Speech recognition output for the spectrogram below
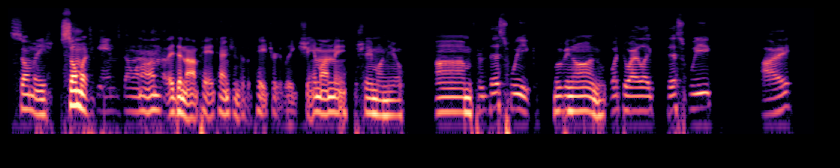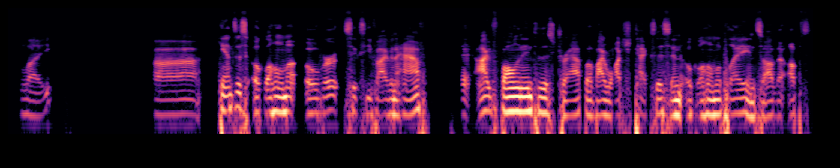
so many, so much games going on that I did not pay attention to the Patriot League. Shame on me. Shame on you. Um. For this week, moving on. What do I like this week? I like. Uh, Kansas Oklahoma over 65 and a half. I've fallen into this trap of I watched Texas and Oklahoma play and saw the ups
